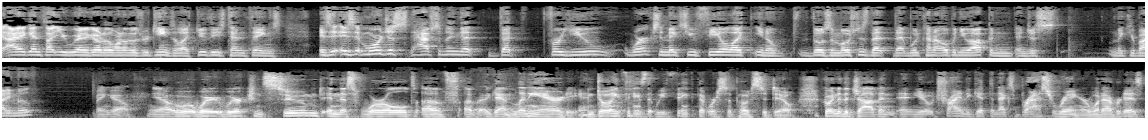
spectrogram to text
I again thought you were going to go to one of those routines to like do these 10 things is it is it more just have something that that for you works and makes you feel like you know those emotions that that would kind of open you up and and just make your body move? Bingo. You know, we're we're consumed in this world of, of again linearity and doing things that we think that we're supposed to do. Going to the job and, and you know trying to get the next brass ring or whatever it is.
